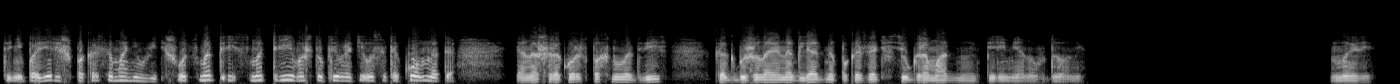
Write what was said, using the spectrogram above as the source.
Ты не поверишь, пока сама не увидишь. Вот смотри, смотри, во что превратилась эта комната. И она широко распахнула дверь, как бы желая наглядно показать всю громадную перемену в доме. Мэри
